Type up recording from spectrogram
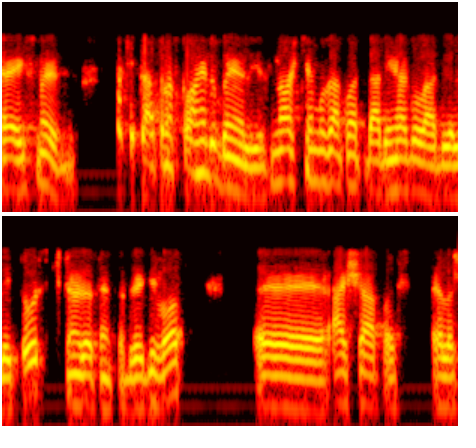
É isso mesmo. Aqui está transcorrendo bem, Elias. Nós temos a quantidade irregular de eleitores que estão exercendo seu direito de voto. É, as chapas, elas,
